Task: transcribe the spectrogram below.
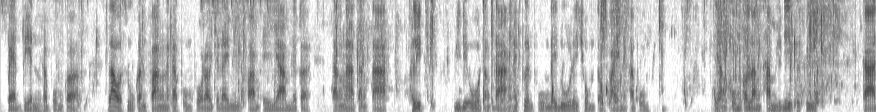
28 เหรียญครับผมก็ เล่าสู่กันฟังนะครับ ผมพวกเราจะได้มีความพยายาม แล้วก็ตั้งหน้าตั้งตาผลิตวิดีโอต่างๆ ให้เพื่อนฝูงได้ดูได้ชมต่อไปนะครับ ผม อย่างผมกำลังทำอยู่นี่ก็คือ การ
